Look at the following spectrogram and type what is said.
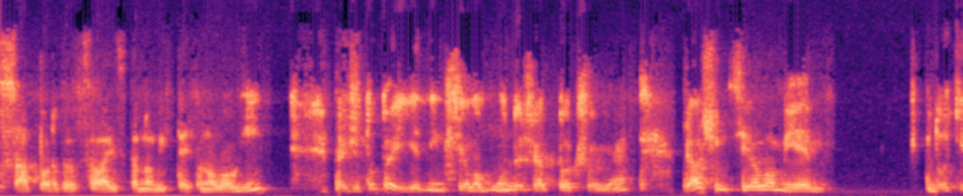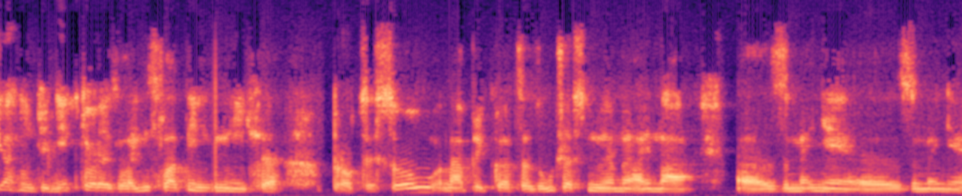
support z hľadiska nových technológií. Takže toto je jedným cieľom udržať to, čo je. Ďalším cieľom je dotiahnuť niektoré z legislatívnych eh, procesov. Napríklad sa zúčastňujeme aj na eh, zmene, eh, zmene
